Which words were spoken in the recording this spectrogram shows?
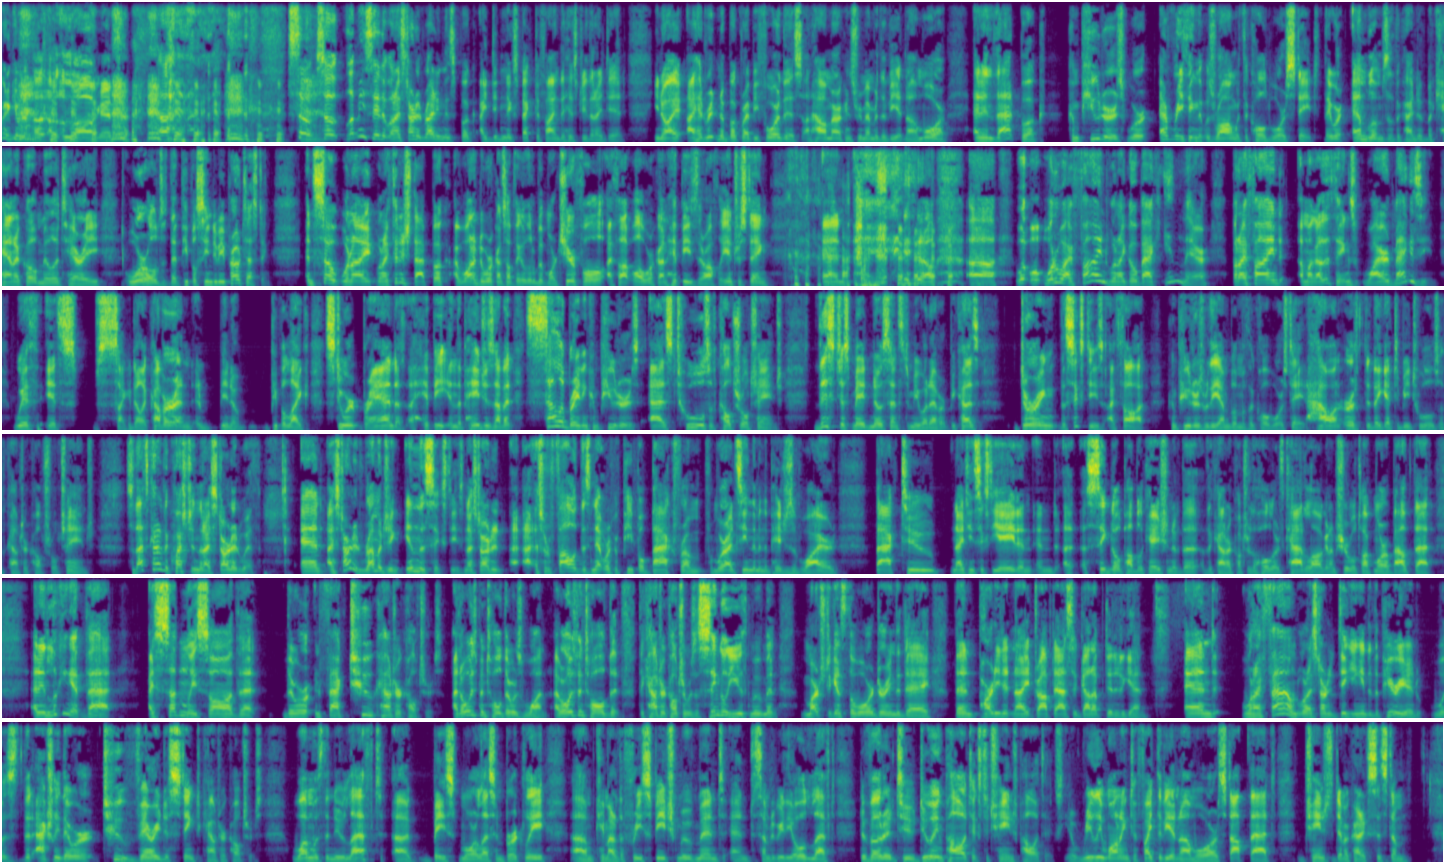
going to give it a, a long answer. Uh, so so let me say that when I started writing this book, I didn't expect to find the history that I did. You know, I, I had written a book right before this on how Americans remember the Vietnam War, and in that book, computers were everything that was wrong with the Cold War state. They were emblems of the kind of mechanical military world that people seemed to be protesting. And so when I when I finished that book, I wanted to work on something a little bit more cheerful. I thought, well, I'll work on hippies; they're awfully interesting. and you know, uh, what, what do I find when I go back in there? But I find, among other things, Wired magazine with its psychedelic cover and, and, you know, people like Stewart Brand, a, a hippie in the pages of it, celebrating computers as tools of cultural change. This just made no sense to me whatever because during the 60s, I thought computers were the emblem of the Cold War state. How on earth did they get to be tools of countercultural change? So that's kind of the question that I started with. And I started rummaging in the 60s and I started, I, I sort of followed this network of people back from, from where I'd seen them in the pages of Wired back to 1968 and, and a, a, signal publication of the of the counterculture, the Whole Earth Catalog, and I'm sure we'll talk more about that. And in looking at that, I suddenly saw that there were in fact two countercultures. I'd always been told there was one. I've always been told that the counterculture was a single youth movement, marched against the war during the day, then partied at night, dropped acid, got up, did it again. And what I found when I started digging into the period was that actually there were two very distinct countercultures. One was the New Left, uh, based more or less in Berkeley, um, came out of the free speech movement and to some degree the old left, devoted to doing politics to change politics. You know, really wanting to fight the Vietnam War, stop that, change the democratic system.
